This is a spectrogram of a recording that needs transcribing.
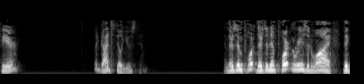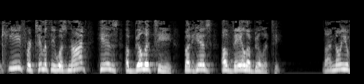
fear. But God still used him. And there's, import, there's an important reason why. The key for Timothy was not his ability, but his availability. Now, I know you've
